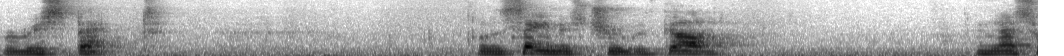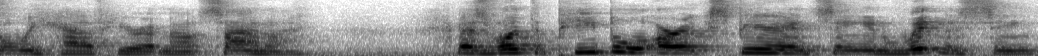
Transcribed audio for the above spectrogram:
respect. Well, the same is true with God. And that's what we have here at Mount Sinai. As what the people are experiencing and witnessing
